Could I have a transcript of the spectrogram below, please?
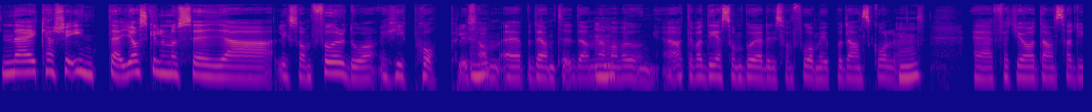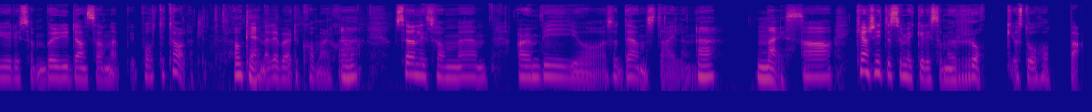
nej, kanske inte. Jag skulle nog säga liksom förr då hiphop liksom, eh, på den tiden när man var ung. Att det var det som började liksom få mig på dansgolvet. Eh, för att jag dansade ju liksom, började ju dansa på 80-talet lite. Okej. När det började komma det sköna. Sen liksom eh, R&B och alltså den stilen. Ja. Nice. Ja, kanske inte så mycket liksom rock och stå och hoppa.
